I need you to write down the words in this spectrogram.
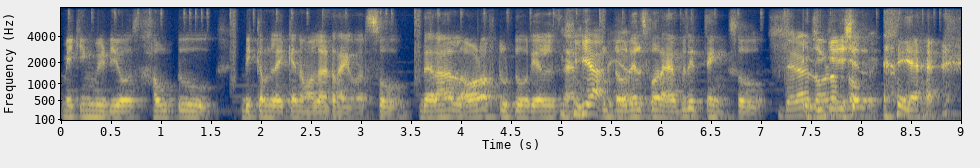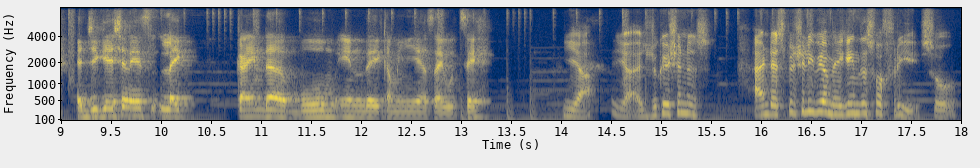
making videos how to become like an Ola driver. So there are a lot of tutorials and Yeah, yeah. tutorials for everything. So there are a lot of education yeah education is like kind of boom in the coming years i would say yeah yeah education is and especially we are making this for free so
